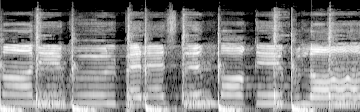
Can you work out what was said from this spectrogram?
zani gül perestim Baki gula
